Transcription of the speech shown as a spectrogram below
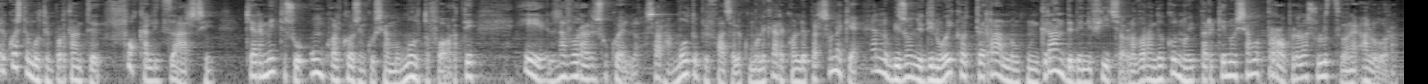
Per questo è molto importante focalizzarsi chiaramente su un qualcosa in cui siamo molto forti e lavorare su quello. Sarà molto più facile comunicare con le persone che hanno bisogno di noi, che otterranno un grande beneficio lavorando con noi perché noi siamo proprio la soluzione a loro.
